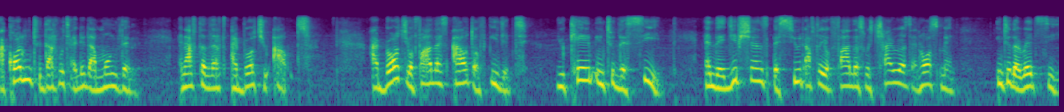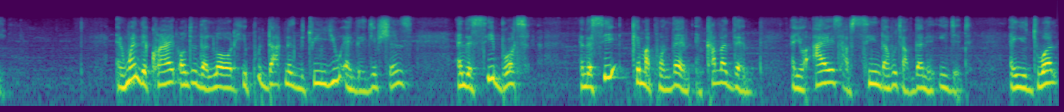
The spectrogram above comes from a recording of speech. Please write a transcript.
according to that which I did among them. And after that, I brought you out. I brought your fathers out of Egypt. You came into the sea, and the Egyptians pursued after your fathers with chariots and horsemen into the Red Sea. And when they cried unto the Lord, he put darkness between you and the Egyptians, and the sea brought, and the sea came upon them and covered them. And your eyes have seen that which I've done in Egypt. And you dwell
